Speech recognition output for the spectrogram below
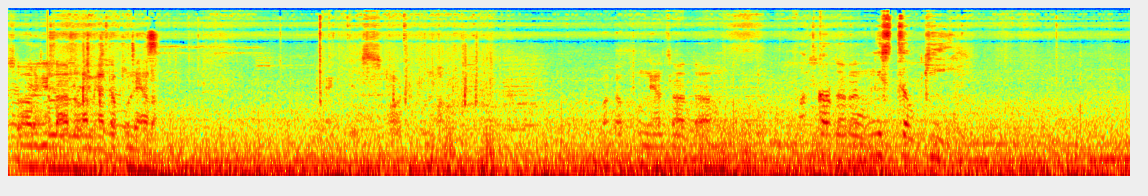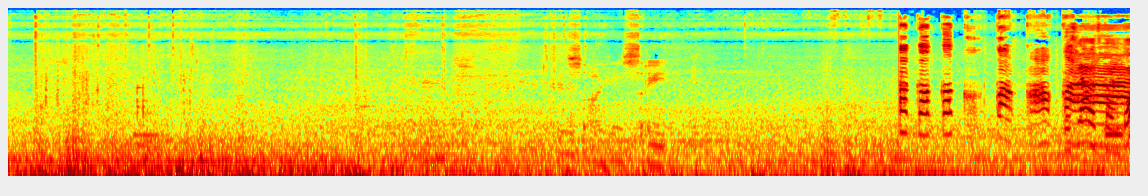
स्वारगेला आलो आम्ही आता पुण्याला. पुण्याचा आता चौकी. कसला आवाज काढतो?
